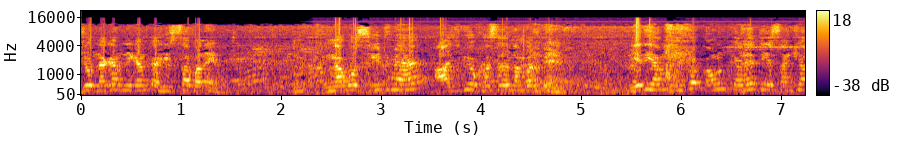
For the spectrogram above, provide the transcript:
जो नगर निगम का हिस्सा बने, न वो सीट में है, आज भी वो खसरे नंबर पे हैं। यदि हम उनको काउंट करें तो ये संख्या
